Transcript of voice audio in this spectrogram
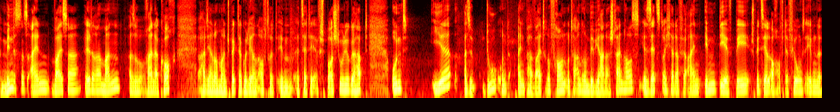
mindestens ein weißer älterer Mann, also Rainer Koch, hat ja nochmal einen spektakulären Auftritt im ZDF Sportstudio gehabt. Und ihr, also du und ein paar weitere Frauen, unter anderem Bibiana Steinhaus, ihr setzt euch ja dafür ein, im DFB, speziell auch auf der Führungsebene,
